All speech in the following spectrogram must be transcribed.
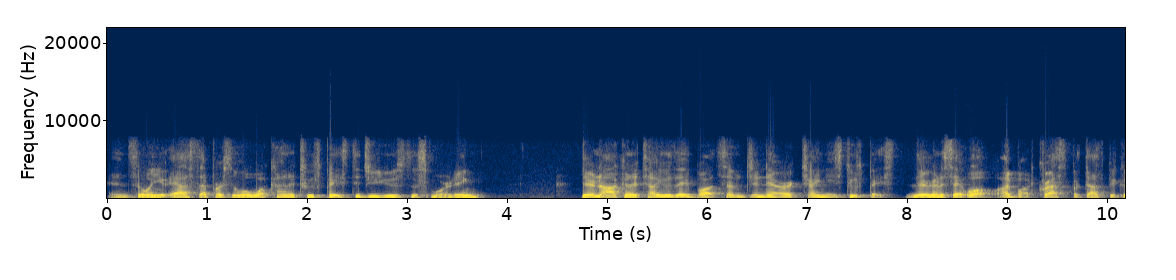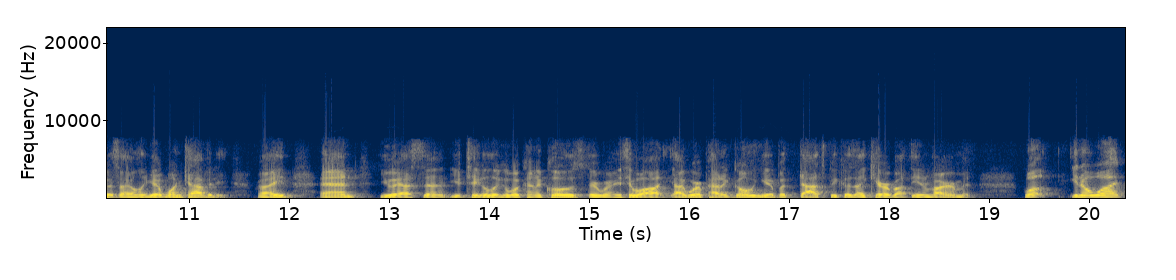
And so when you ask that person, well, what kind of toothpaste did you use this morning? They're not going to tell you they bought some generic Chinese toothpaste. They're going to say, well, I bought Crest, but that's because I only get one cavity, right? And you ask them, you take a look at what kind of clothes they're wearing. You say, well, I, I wear Patagonia, but that's because I care about the environment. Well, you know what?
